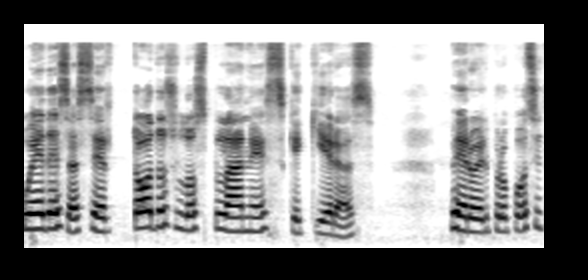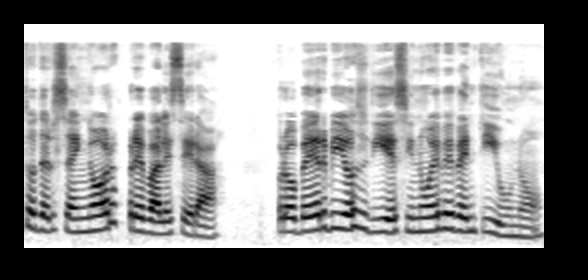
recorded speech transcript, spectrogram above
Puedes hacer todos los planes que quieras, pero el propósito del Señor prevalecerá. Proverbios 19:21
